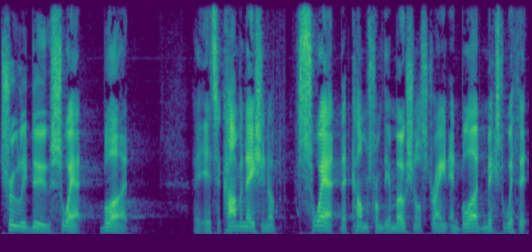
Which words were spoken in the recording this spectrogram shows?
truly do sweat blood. It's a combination of sweat that comes from the emotional strain and blood mixed with it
